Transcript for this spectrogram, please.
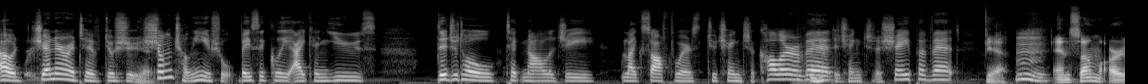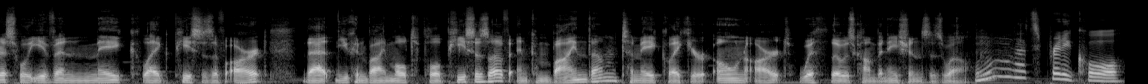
Oh, generative 就是生成艺术. Basically, I can use digital technology like softwares to change the color of it, to change the shape of it. Yeah. And some artists will even make like pieces of art that you can buy multiple pieces of and combine them to make like your own art with those combinations as well. Mm, that's pretty cool.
